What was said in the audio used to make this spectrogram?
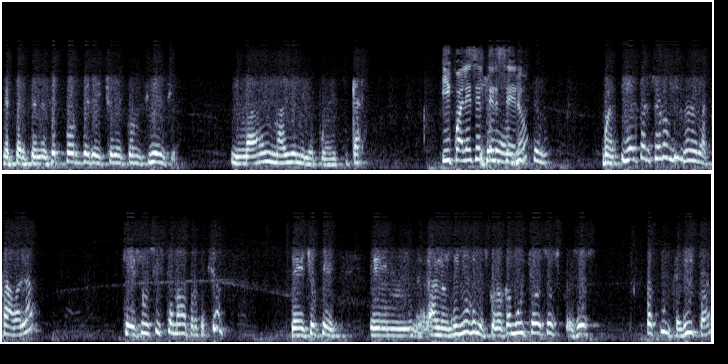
me pertenece por derecho de conciencia y nada y nadie me lo puede quitar. ¿Y cuál es el Eso tercero? Bueno, y el tercero viene de la cábala, que es un sistema de protección. De hecho que eh, a los niños se les coloca mucho esos, esos estas pulseritas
